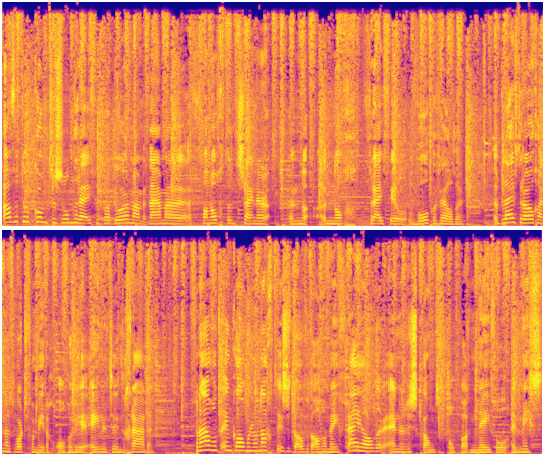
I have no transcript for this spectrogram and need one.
Af en toe komt de zon er even wat door. Maar met name vanochtend zijn er nog vrij veel wolkenvelden. Het blijft droog en het wordt vanmiddag ongeveer 21 graden. Vanavond en komende nacht is het over het algemeen vrij helder... en er is kans op wat nevel en mist.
